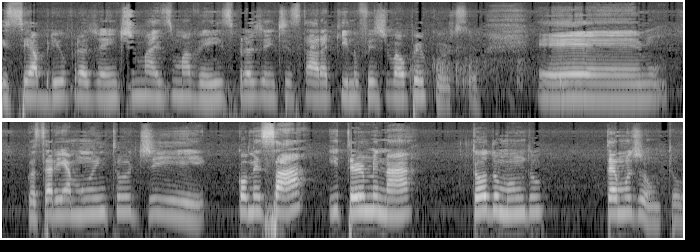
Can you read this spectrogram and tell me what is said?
que se abriu para a gente mais uma vez, para a gente estar aqui no Festival Percurso. É, gostaria muito de começar e terminar todo mundo, estamos juntos.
